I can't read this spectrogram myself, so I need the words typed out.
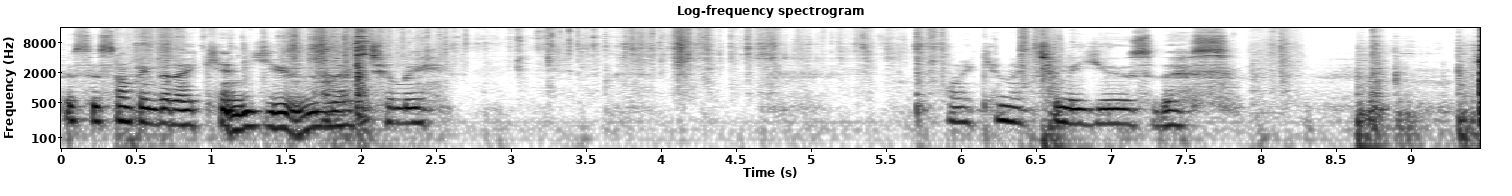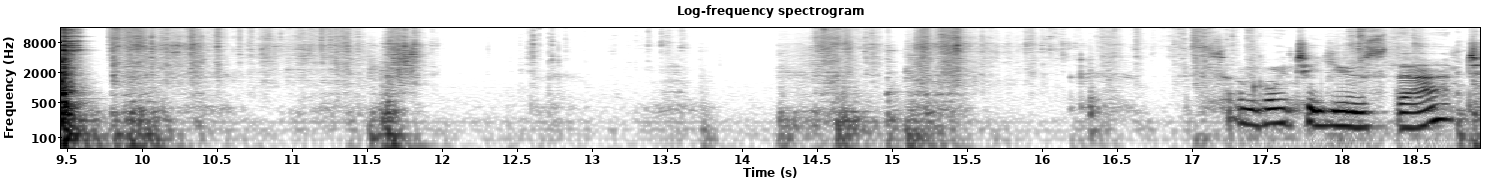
This is something that I can use actually. I can actually use this. So I'm going to use that.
